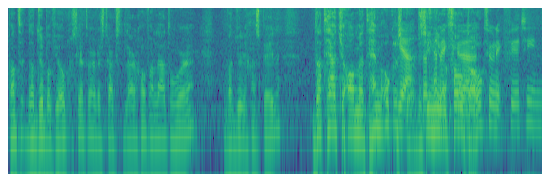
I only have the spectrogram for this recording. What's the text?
Want dat dubbelvioolconcert waar we straks het Largo van laten horen... wat jullie gaan spelen... dat had je al met hem ook gespeeld. ja we zien hier een foto. toen ik 14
